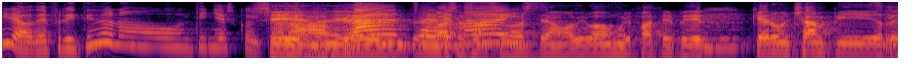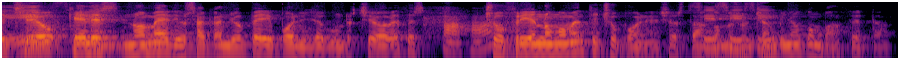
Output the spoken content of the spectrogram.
Mira, o de fritido non tiñes coita. Sí, a plancha, eh, vas a San Sebastián ou a Bilbao moi fácil pedir mm. quero un champi sí, recheo, sí. que eles no medio sacan o pé e ponen algún recheo a veces, Ajá. chofríen no momento e cho ponen, xa está, sí, comes sí, un sí. champiñón con panceta.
